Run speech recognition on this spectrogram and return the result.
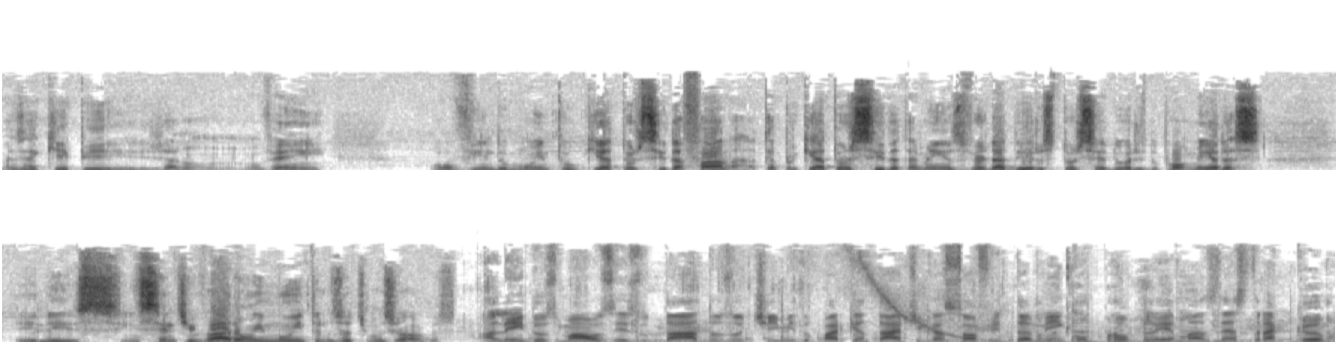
mas a equipe já não, não vem ouvindo muito o que a torcida fala. Até porque a torcida também, os verdadeiros torcedores do Palmeiras, eles incentivaram e muito nos últimos jogos. Além dos maus resultados, o time do Parque Antártica sofre também com problemas extra-campo.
